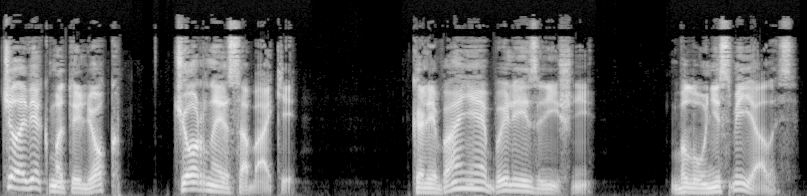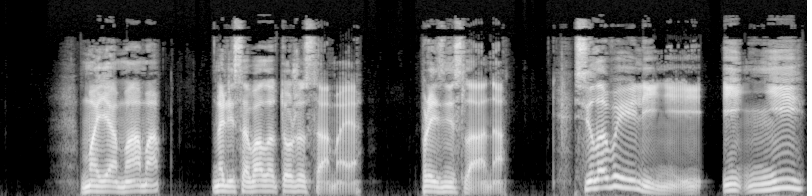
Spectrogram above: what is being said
человек-мотылек, черные собаки. Колебания были излишни. Блу не смеялась. Моя мама нарисовала то же самое произнесла она. Силовые линии и ни...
